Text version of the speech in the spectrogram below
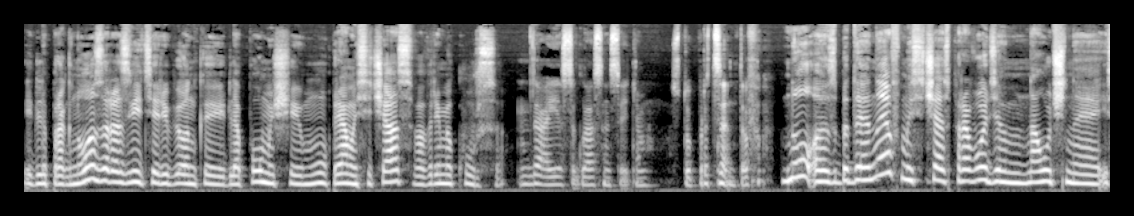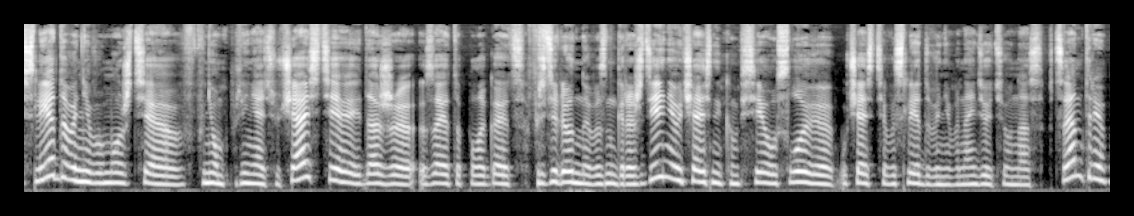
и для прогноза развития ребенка, и для помощи ему прямо сейчас во время курса. Да, я согласна с этим сто процентов. Ну, э, с БДНФ мы сейчас проводим научное исследование, вы можете в нем принять участие, и даже за это полагается определенное вознаграждение участникам. Все условия участия в исследовании вы найдете у нас в центре.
